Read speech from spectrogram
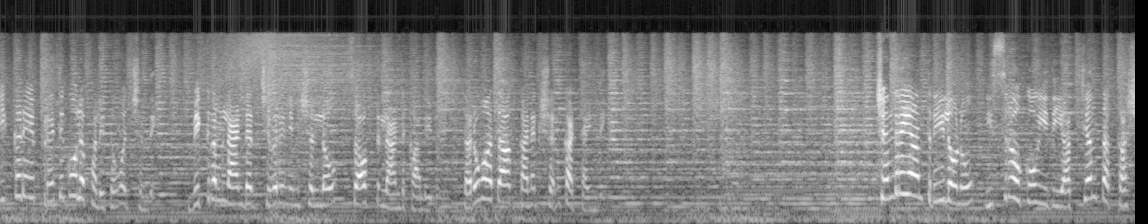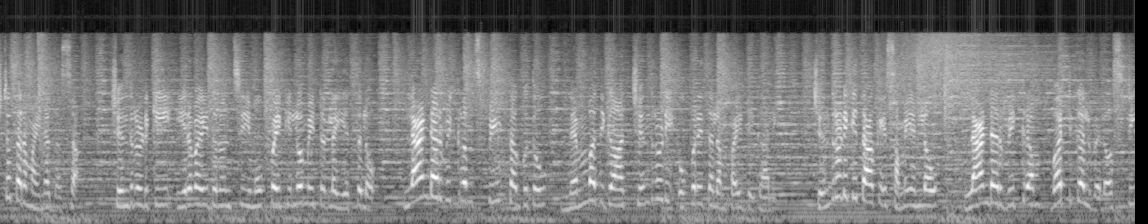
ఇక్కడే ప్రతికూల ఫలితం వచ్చింది. విక్రమ్ ల్యాండర్ చివరి నిమిషంలో సాఫ్ట్ ల్యాండ్ కాలేదు. తరువాత కనెక్షన్ కట్ అయింది. చంద్రయాన్ త్రీలోనూ ఇస్రోకు ఇది అత్యంత కష్టతరమైన దశ. చంద్రుడికి ఇరవై ఐదు నుంచి ముప్పై కిలోమీటర్ల ఎత్తులో ల్యాండర్ విక్రమ్ స్పీడ్ తగ్గుతూ నెమ్మదిగా చంద్రుడి ఉపరితలంపై దిగాలి. చంద్రుడికి తాకే సమయంలో ల్యాండర్ విక్రమ్ వర్టికల్ వెలాసిటీ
